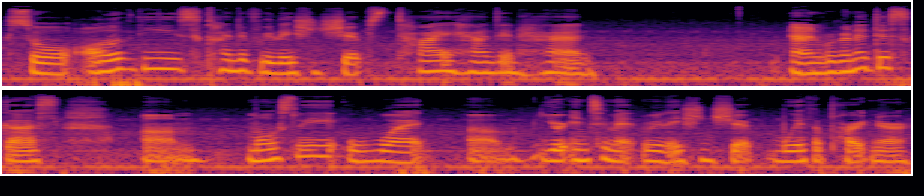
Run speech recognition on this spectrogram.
So all of these kind of relationships tie hand in hand. And we're going to discuss um, mostly what um, your intimate relationship with a partner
